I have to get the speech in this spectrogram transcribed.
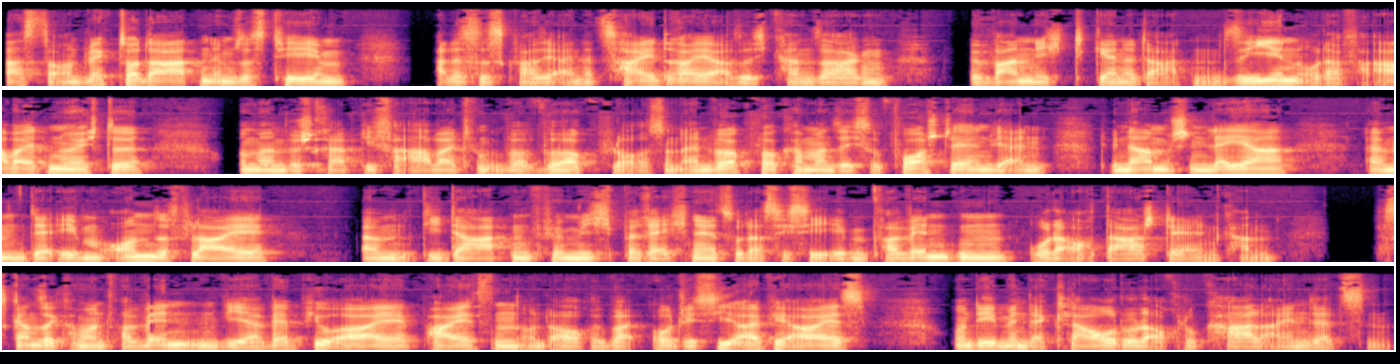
Raster- und Vektordaten im System. Alles ist quasi eine Zeitreihe. Also ich kann sagen, wann ich gerne Daten sehen oder verarbeiten möchte. Und man beschreibt die Verarbeitung über Workflows. Und ein Workflow kann man sich so vorstellen wie einen dynamischen Layer, ähm, der eben on the fly ähm, die Daten für mich berechnet, sodass ich sie eben verwenden oder auch darstellen kann. Das Ganze kann man verwenden via WebUI, Python und auch über OGC APIs und eben in der Cloud oder auch lokal einsetzen.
